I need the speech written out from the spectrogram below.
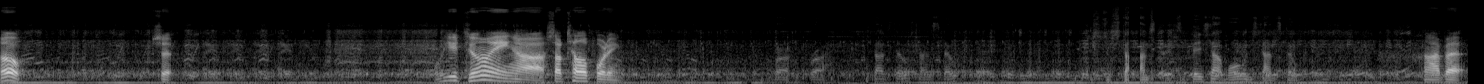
Oh. Shit. What are you doing? Uh, stop teleporting. Bruh, bruh. Stand still. Stand still. Just, just stand still. Face that wall and stand still. I bet.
